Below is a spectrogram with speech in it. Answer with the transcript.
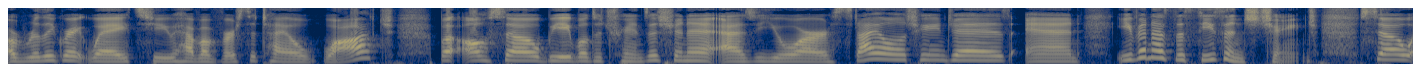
a really great way to have a versatile watch, but also be able to transition it as your style changes and even as the seasons change. So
